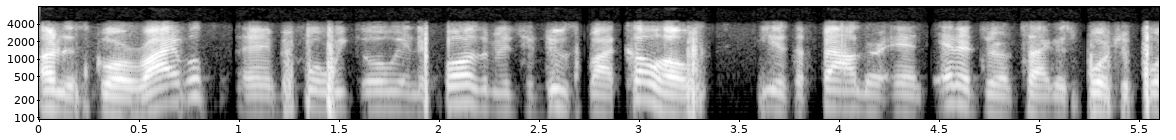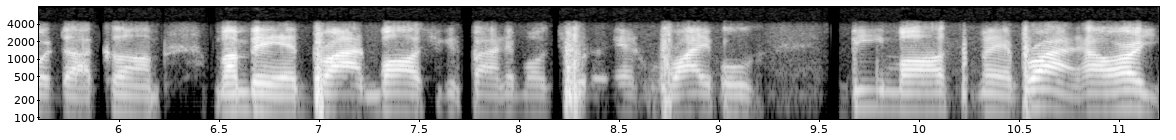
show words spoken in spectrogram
underscore rivals. And before we go any further, introduce my co host. He is the founder and editor of TigerSportsReport.com. My man Bryan Moss. You can find him on Twitter at Rivals B Moss. Man, Bryan, how are you?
